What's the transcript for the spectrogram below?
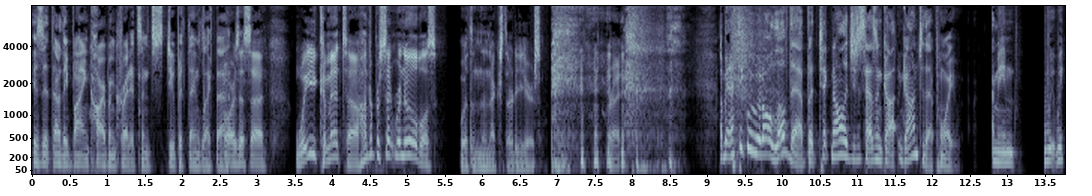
is it are they buying carbon credits and stupid things like that? Or is this a we commit to 100% renewables within the next 30 years? right. I mean, I think we would all love that, but technology just hasn't got gone to that point. I mean, we we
